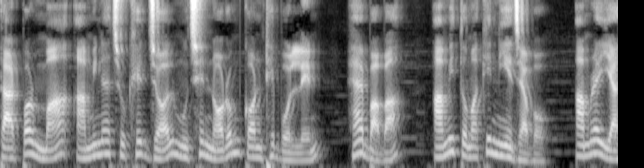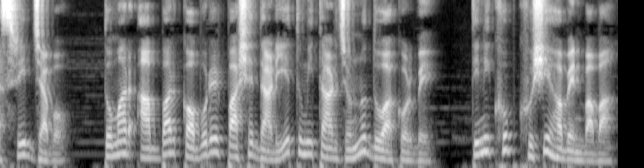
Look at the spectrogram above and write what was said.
তারপর মা আমিনা চোখের জল মুছে নরম কণ্ঠে বললেন হ্যাঁ বাবা, আমি তোমাকে নিয়ে যাব, আমরা ইয়াসরিফ যাব। তোমার আব্বার কবরের পাশে দাঁড়িয়ে তুমি তার জন্য দোয়া করবে। তিনি খুব খুশি হবেন, বাবা।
